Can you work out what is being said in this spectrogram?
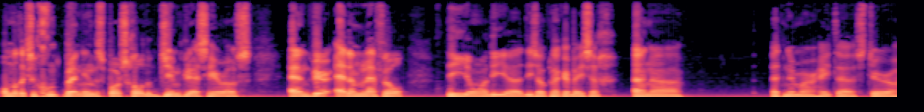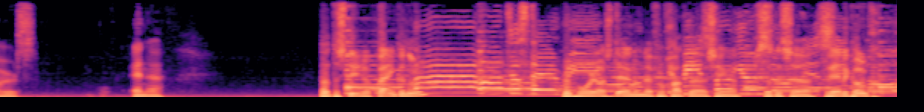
omdat ik zo goed ben in de sportschool, de Gym Grass Heroes. En weer Adam Level. Die jongen die, eh, die is ook lekker bezig. En eh, het nummer heet eh, Stereo Hertz. En dat de stereo pijn kan doen... Dat hoor je als de Adam Level gaat zingen. Dat is redelijk hoog.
